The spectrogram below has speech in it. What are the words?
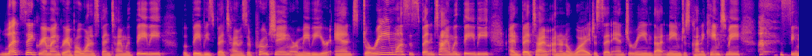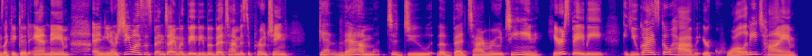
Let's say grandma and grandpa want to spend time with baby, but baby's bedtime is approaching, or maybe your aunt Doreen wants to spend time with baby and bedtime. I don't know why I just said Aunt Doreen. That name just kind of came to me. Seems like a good aunt name. And, you know, she wants to spend time with baby, but bedtime is approaching get them to do the bedtime routine. Here's baby. You guys go have your quality time,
